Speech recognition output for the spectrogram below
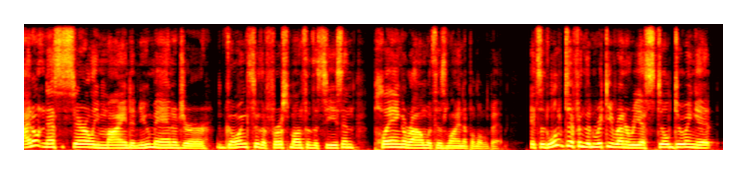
I don't necessarily mind a new manager going through the first month of the season, playing around with his lineup a little bit. It's a little different than Ricky Renteria still doing it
